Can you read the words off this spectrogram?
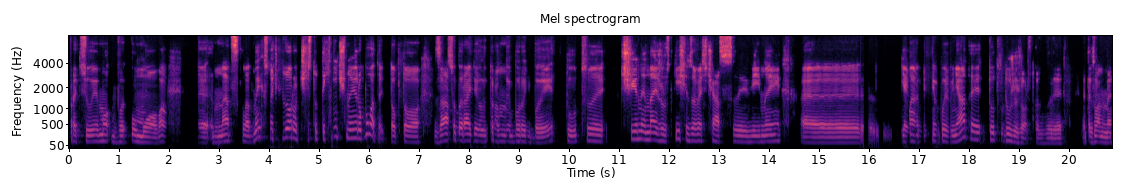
працюємо в умовах е, надскладних з точки зору чисто технічної роботи, тобто засоби радіоелектронної боротьби тут. Чи не найжорсткіші за весь час війни е, я маю порівняти тут дуже жорстко з е, так званими е,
